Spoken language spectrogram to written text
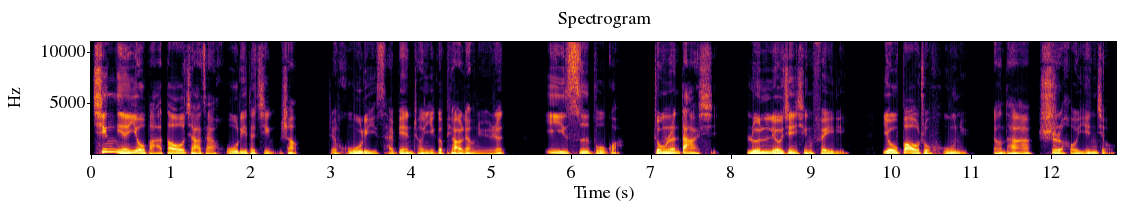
青年又把刀架在狐狸的颈上，这狐狸才变成一个漂亮女人，一丝不挂。众人大喜，轮流进行非礼，又抱住狐女，让她事后饮酒，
